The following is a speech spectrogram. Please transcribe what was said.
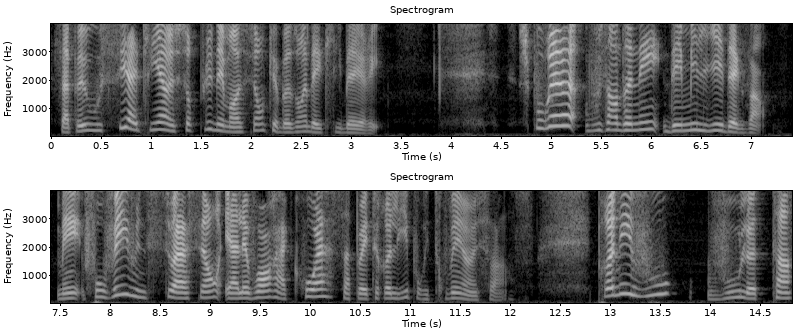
Ça peut aussi être lié à un surplus d'émotions qui a besoin d'être libéré. Je pourrais vous en donner des milliers d'exemples, mais il faut vivre une situation et aller voir à quoi ça peut être relié pour y trouver un sens. Prenez-vous, vous, le temps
